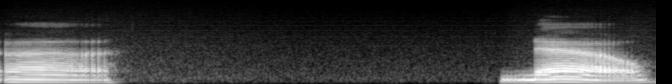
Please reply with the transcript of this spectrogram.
uh, now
